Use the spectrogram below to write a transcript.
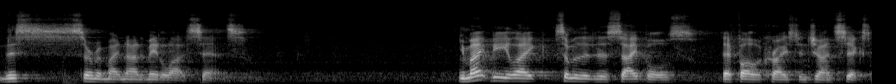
this sermon might not have made a lot of sense. You might be like some of the disciples that follow Christ in John 6.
